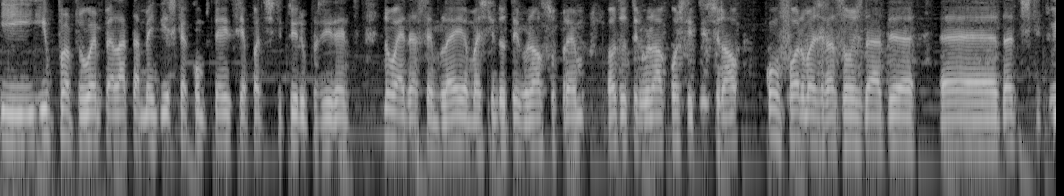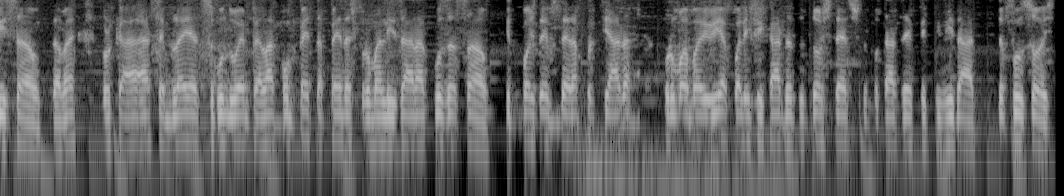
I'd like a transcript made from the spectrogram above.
e, e, o próprio MPLA também diz que a competência para destituir o presidente não é da Assembleia, mas sim do Tribunal Supremo ou do Tribunal Constitucional, conforme as razões da, de, uh, da destituição, tá bem? porque a Assembleia, segundo o MPLA, compete apenas formalizar a acusação, que depois deve ser apreciada por uma maioria qualificada de dois terços de deputados em efetividade de funções.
